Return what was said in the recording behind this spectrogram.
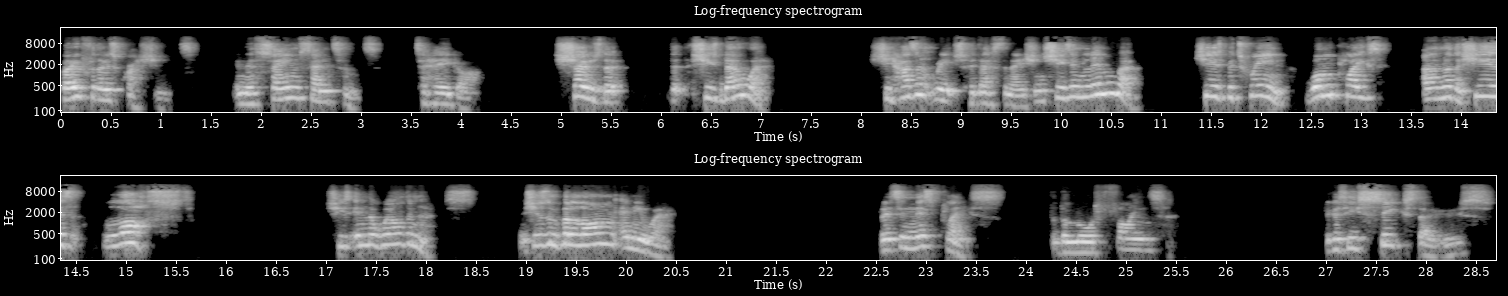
both of those questions in the same sentence to Hagar shows that, that she's nowhere. She hasn't reached her destination. She's in limbo. She is between one place and another. She is lost. She's in the wilderness. She doesn't belong anywhere. But it's in this place that the Lord finds her. Because he seeks those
